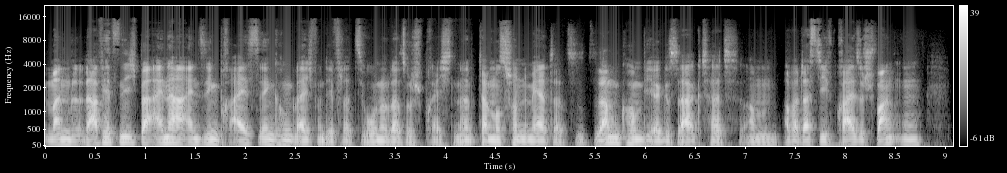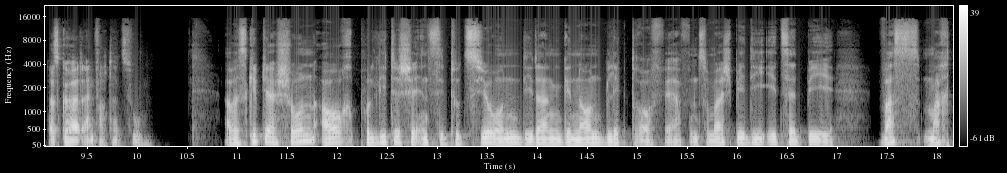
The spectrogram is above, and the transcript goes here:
man darf jetzt nicht bei einer einzigen Preissenkung gleich von Deflation oder so sprechen. Ne? Da muss schon mehr dazu zusammenkommen, wie er gesagt hat. Ähm, aber dass die Preise schwanken, das gehört einfach dazu. Aber es gibt ja schon auch politische Institutionen, die dann genau einen Blick drauf werfen. Zum Beispiel die EZB. Was macht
